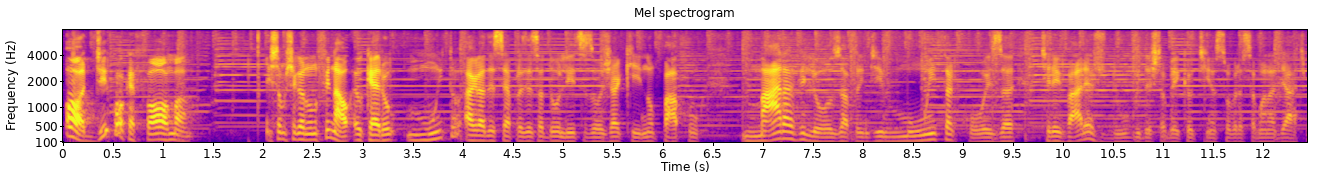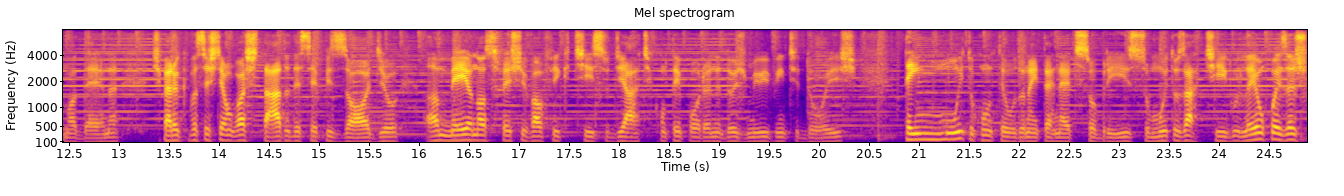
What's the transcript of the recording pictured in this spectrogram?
Ó, de qualquer forma, estamos chegando no final. Eu quero muito agradecer a presença do Ulisses hoje aqui no papo maravilhoso, aprendi muita coisa, tirei várias dúvidas também que eu tinha sobre a Semana de Arte Moderna. Espero que vocês tenham gostado desse episódio. Amei o nosso festival fictício de arte contemporânea 2022. Tem muito conteúdo na internet sobre isso, muitos artigos. Leiam coisas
